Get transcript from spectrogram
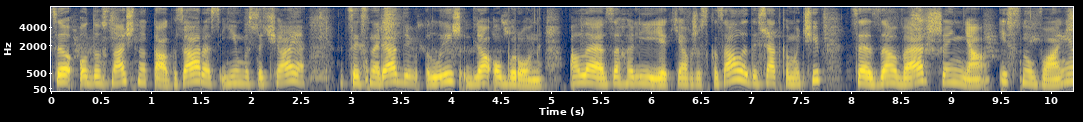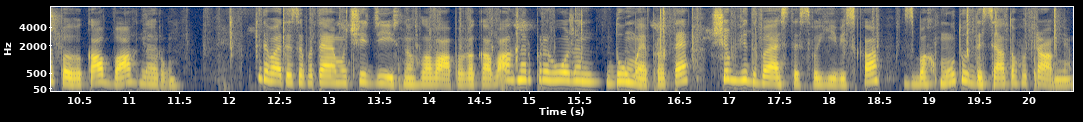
Це однозначно так. Зараз їм вистачає цих снарядів лише для оборони. Але, взагалі, як я вже сказала, десятка мечів це завершення існування ПВК Вагнеру. І давайте запитаємо, чи дійсно глава ПВК Вагнер Пригожин думає про те, щоб відвести свої війська з Бахмуту 10 травня.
